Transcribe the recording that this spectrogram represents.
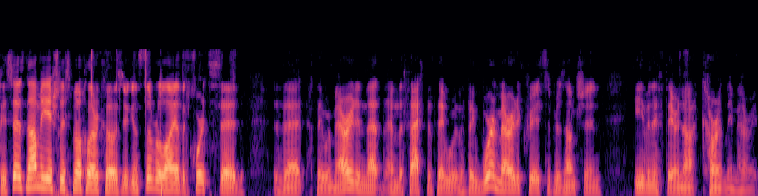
he says, Nami Yeshli you can still rely on the court said that they were married and that and the fact that they were that they were married creates the presumption even if they are not currently married.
